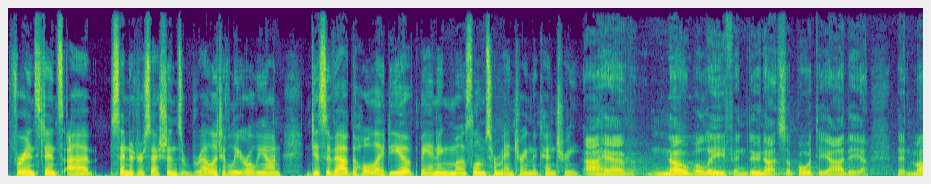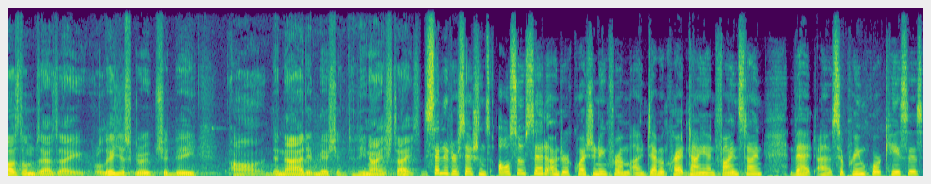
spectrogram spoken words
For instance, uh, Senator Sessions relatively early on disavowed the whole idea of banning Muslims from entering the country. I have no belief and do not support the idea that Muslims as a religious group should be uh, denied admission to the United States. Senator Sessions also said, under questioning from uh, Democrat Dianne Feinstein, that uh, Supreme Court cases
